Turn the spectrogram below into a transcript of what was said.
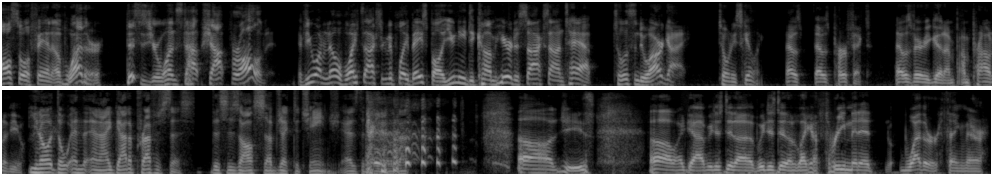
also a fan of weather, this is your one-stop shop for all of it. If you want to know if White Sox are going to play baseball, you need to come here to Sox on Tap to listen to our guy, Tony Skilling. That was that was perfect. That was very good. I'm I'm proud of you. You know what? The, and and I've got to preface this. This is all subject to change as the day goes on. Oh, jeez. Oh my God, we just did a we just did a like a three minute weather thing there,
